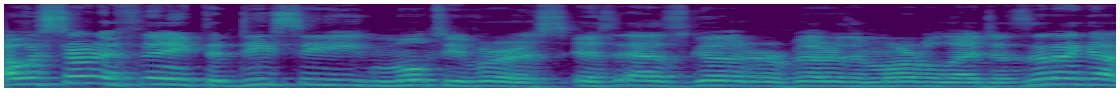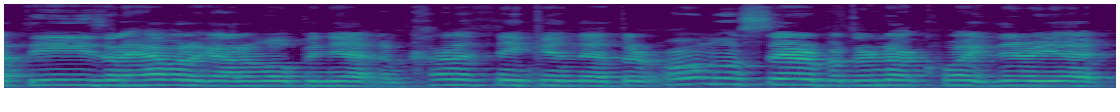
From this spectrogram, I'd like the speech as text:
I was starting to think that DC Multiverse is as good or better than Marvel Legends. Then I got these, and I haven't got them open yet, and I'm kind of thinking that they're almost there, but they're not quite there yet.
